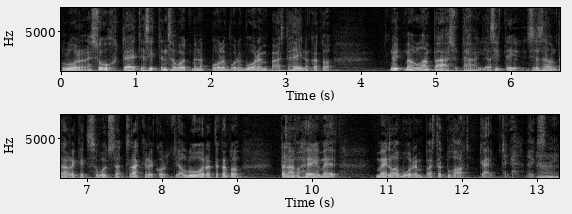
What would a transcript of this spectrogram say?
luoda ne suhteet ja sitten sä voit mennä puolen vuoden vuoden päästä. Hei, no kato, nyt me ollaan päässyt tähän. Ja sitten se, se on tärkeää, että sä voit sitä track recordia luoda, että kato, tänään hei, me, meillä on vuoden päästä tuhat käyttäjää, eikö mm. niin?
